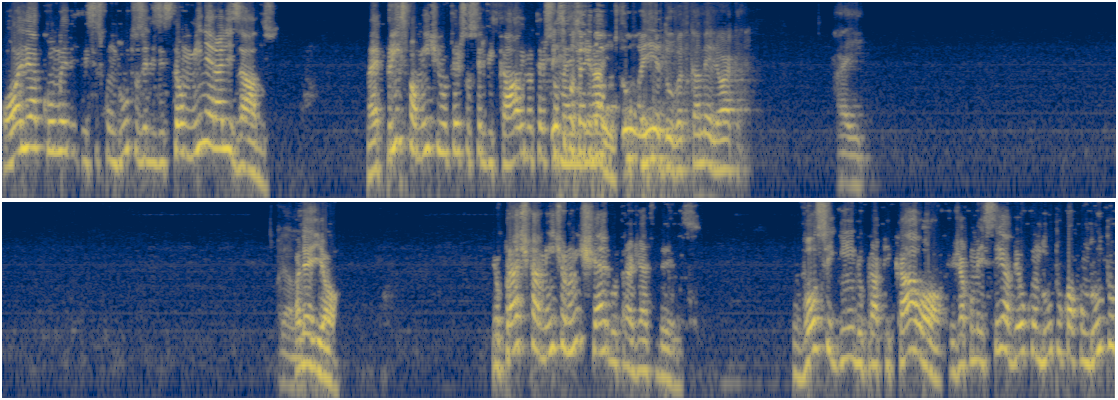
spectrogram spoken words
Olha como ele, esses condutos eles estão mineralizados. Né? Principalmente no terço cervical e no terço médio. Você consegue dar um zoom aí, Edu? Vai ficar melhor, cara. Aí. Olha, Olha aí, ó. Eu praticamente eu não enxergo o trajeto deles. Vou seguindo para picar, ó. Eu já comecei a ver o conduto, qual conduto?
